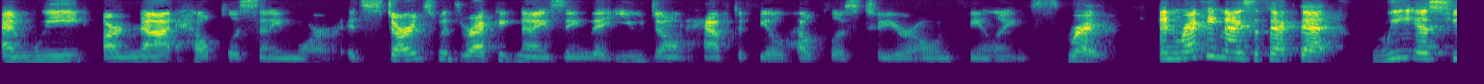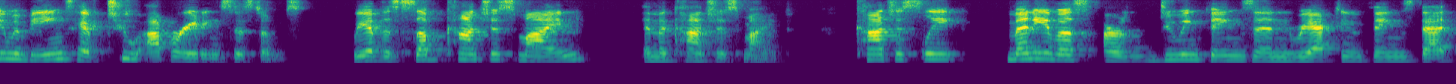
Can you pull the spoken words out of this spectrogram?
and we are not helpless anymore. It starts with recognizing that you don't have to feel helpless to your own feelings. Right. And recognize the fact that we as human beings have two operating systems. We have the subconscious mind and the conscious mind. Consciously, many of us are doing things and reacting to things that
